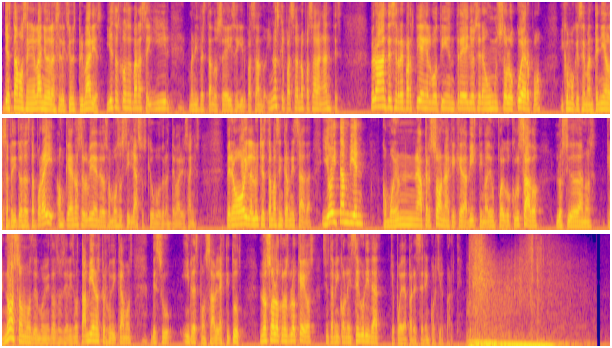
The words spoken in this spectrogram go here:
Ya estamos en el año de las elecciones primarias y estas cosas van a seguir manifestándose y seguir pasando. Y no es que pasar, no pasaran antes. Pero antes se repartían el botín entre ellos, era un solo cuerpo y como que se mantenían los apetitos hasta por ahí, aunque no se olviden de los famosos sillazos que hubo durante varios años. Pero hoy la lucha está más encarnizada y hoy también, como en una persona que queda víctima de un fuego cruzado, los ciudadanos que no somos del movimiento del socialismo también nos perjudicamos de su irresponsable actitud no solo con los bloqueos, sino también con la inseguridad que puede aparecer en cualquier parte.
